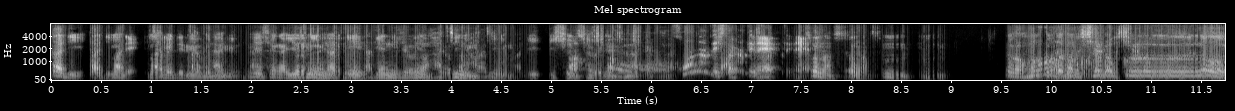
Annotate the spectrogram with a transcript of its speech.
2人まで喋れるようになり、で、それが4人になって、現状の8人までい一緒に喋れるようになって。そんなんでしたっけね。そうなんですよ。うん。だから本当だから収録の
